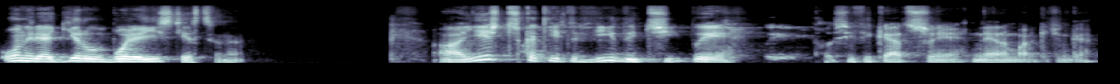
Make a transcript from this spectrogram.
он реагирует более естественно. А есть какие-то виды, типы классификации нейромаркетинга?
